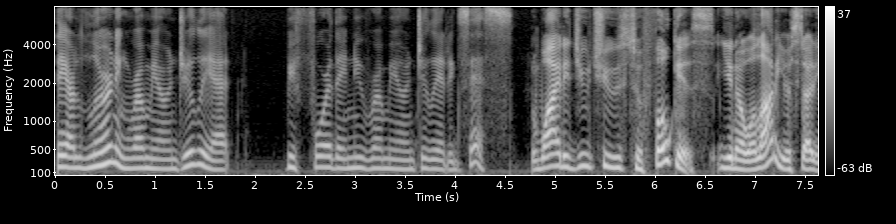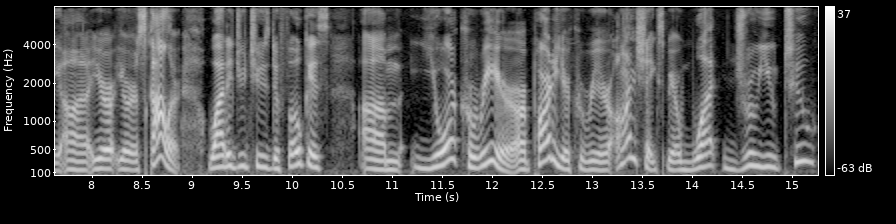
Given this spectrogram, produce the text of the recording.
They are learning Romeo and Juliet before they knew Romeo and Juliet exists. Why did you choose to focus? You know, a lot of your study. Uh, you're you're a scholar. Why did you choose to focus um, your career or part of your career on Shakespeare? What drew you to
